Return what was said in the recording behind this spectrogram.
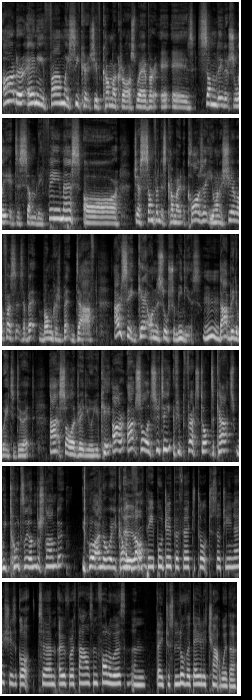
Are there any family secrets you've come across, whether it is somebody that's related to somebody famous or just something that's come out the closet you want to share with us that's a bit bonkers, a bit daft? I would say get on the social medias. Mm. That'd be the way to do it. At Solid Radio UK or at Solid Sooty, if you prefer to talk to cats, we totally understand it. You know, I know where you're A lot from. of people do prefer to talk to know, she's got um, over a thousand followers, and they just love a daily chat with her.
